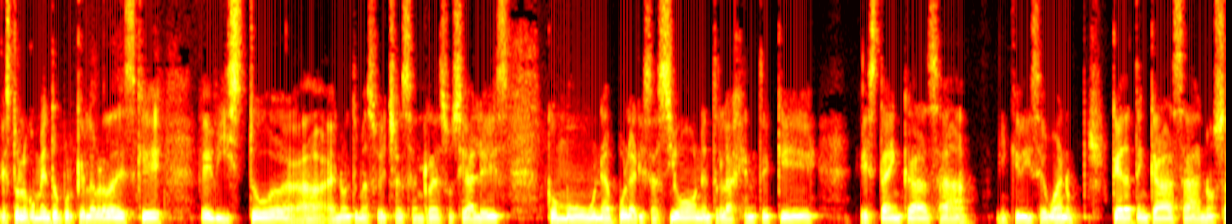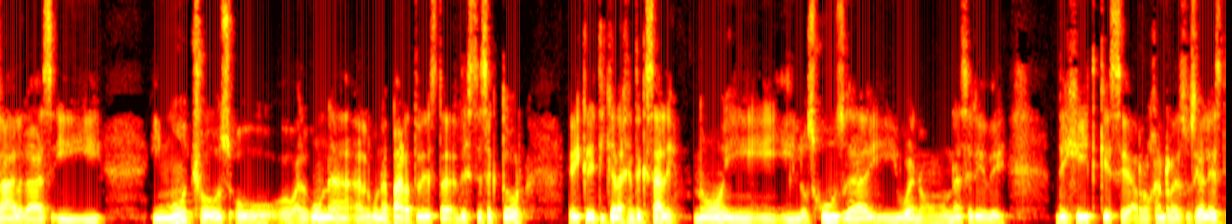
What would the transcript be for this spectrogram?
esto lo comento porque la verdad es que he visto uh, en últimas fechas en redes sociales como una polarización entre la gente que está en casa y que dice, bueno, pues quédate en casa, no salgas y, y muchos o, o, alguna, alguna parte de, esta, de este sector eh, critica a la gente que sale, ¿no? Y, y, los juzga y bueno, una serie de, de hate que se arroja en redes sociales.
